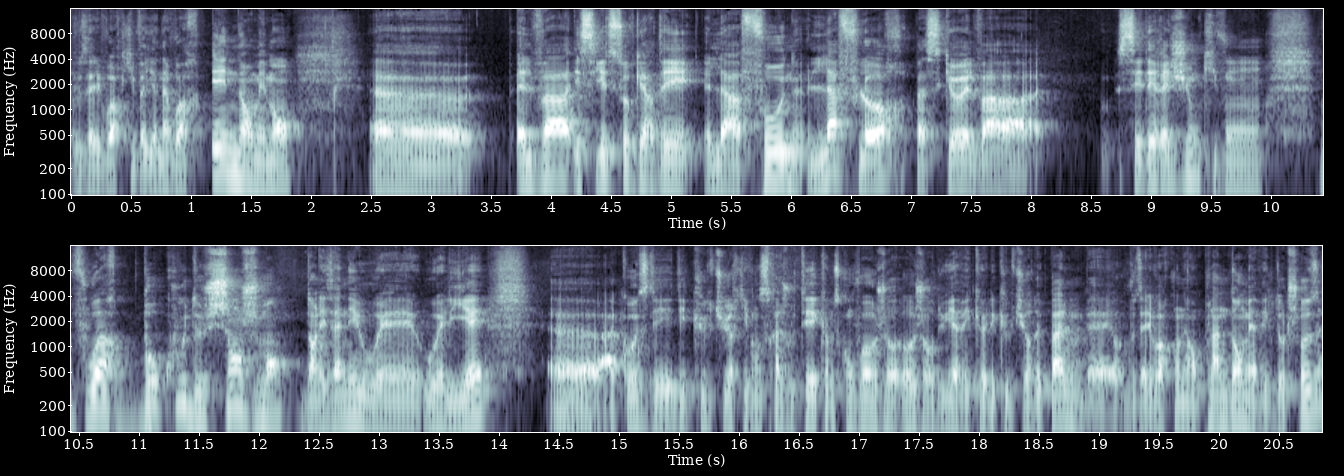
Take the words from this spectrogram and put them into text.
vous allez voir qu'il va y en avoir énormément. Euh, elle va essayer de sauvegarder la faune, la flore, parce que elle va. C'est des régions qui vont voir beaucoup de changements dans les années où elle, où elle y est, euh, à cause des, des cultures qui vont se rajouter, comme ce qu'on voit aujourd- aujourd'hui avec euh, les cultures de palme. Ben, vous allez voir qu'on est en plein dedans, mais avec d'autres choses.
